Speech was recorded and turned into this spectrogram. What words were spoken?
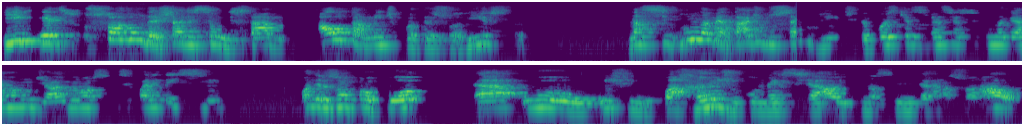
E eles só vão deixar de ser um Estado altamente protecionista na segunda metade do século XX, depois que eles vencem a Segunda Guerra Mundial, em 1945, quando eles vão propor uh, o, enfim, o arranjo comercial e financeiro internacional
